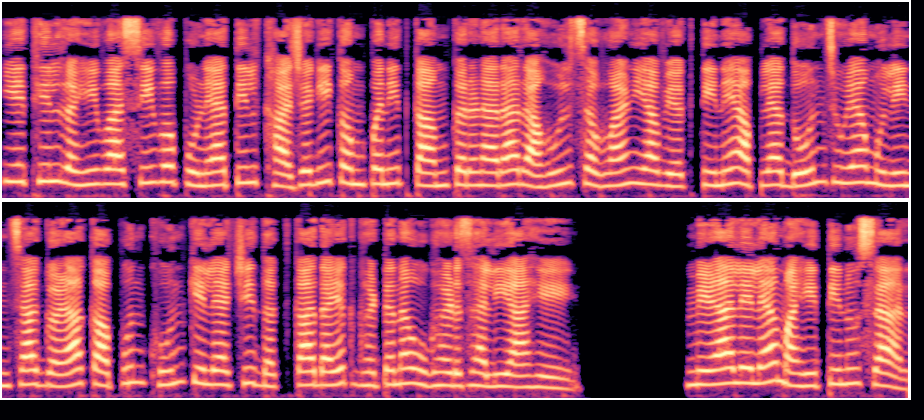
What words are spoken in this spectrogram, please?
येथील रहिवासी व पुण्यातील खाजगी कंपनीत काम करणारा राहुल चव्हाण या व्यक्तीने आपल्या दोन जुळ्या मुलींचा गळा कापून खून केल्याची धक्कादायक घटना उघड झाली आहे. मिळालेल्या माहितीनुसार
